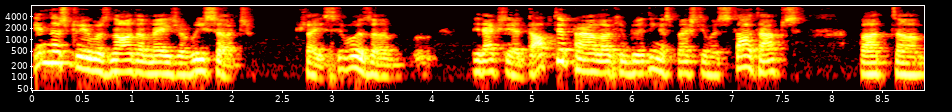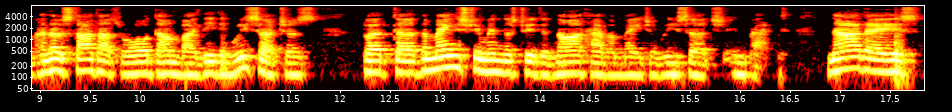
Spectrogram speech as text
industry was not a major research place. It was a, it actually adopted parallel computing, especially with startups, but um, and those startups were all done by leading researchers, but uh, the mainstream industry did not have a major research impact. Nowadays,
